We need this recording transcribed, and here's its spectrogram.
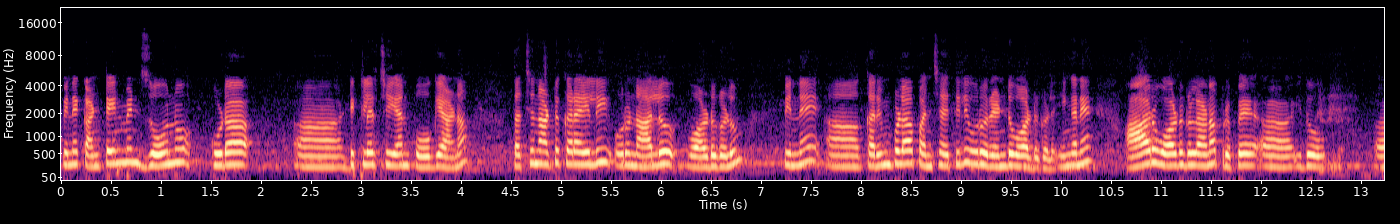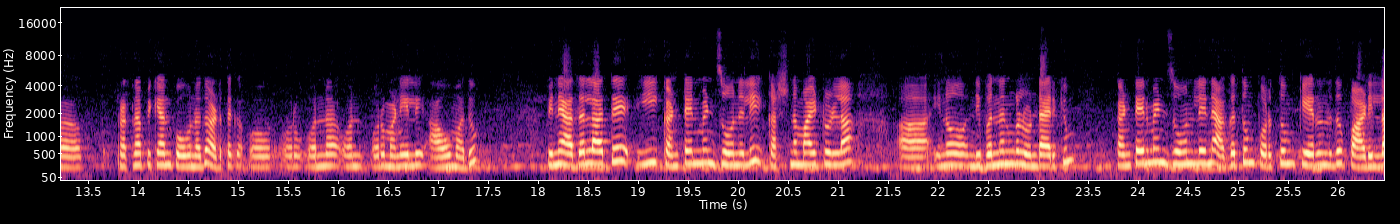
പിന്നെ കണ്ടെയ്ൻമെന്റ് സോണ് കൂടെ ഡിക്ലെയർ ചെയ്യാൻ പോവുകയാണ്. തച്ചനാട്ടുകരയിൽ ഒരു നാല് വാർഡുകളും പിന്നെ കരിമ്പുള പഞ്ചായത്തിൽ ഒരു രണ്ട് വാർഡുകൾ ഇങ്ങനെ ആറ് വാർഡുകളാണ് പ്രിപ്പയർ ഇത് പ്രഖ്യാപിക്കാൻ പോകുന്നത്. അടുത്ത ഒന്ന് ഒരു മണിയിൽ ആവും അത്. പിന്നെ അതല്ലാതെ ഈ കണ്ടെയ്ൻമെന്റ് സോണിൽ കർശനമായിട്ടുള്ള ഇനോ നിബന്ധനകൾ ഉണ്ടായിരിക്കും. കണ്ടെയ്ൻമെന്റ് സോണിൽ തന്നെ അകത്തും പുറത്തും കയറുന്നത് പാടില്ല.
